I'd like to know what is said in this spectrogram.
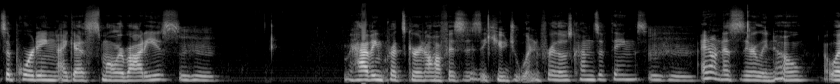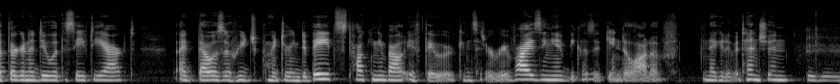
supporting i guess smaller bodies Mm-hmm. having pritzker in office is a huge win for those kinds of things Mm-hmm. i don't necessarily know what they're going to do with the safety act I, that was a huge point during debates talking about if they would consider revising it because it gained a lot of negative attention Mm-hmm.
